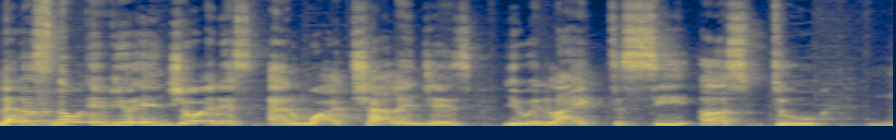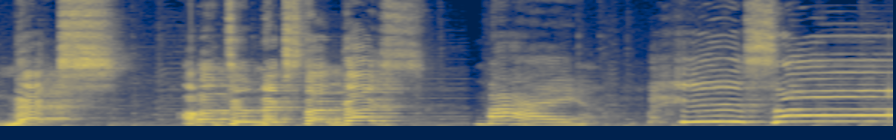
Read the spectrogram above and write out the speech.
Let us know if you enjoy this and what challenges you would like to see us do next. And until next time, guys. Bye. Peace out.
